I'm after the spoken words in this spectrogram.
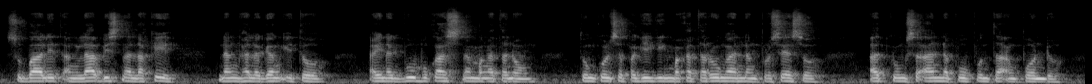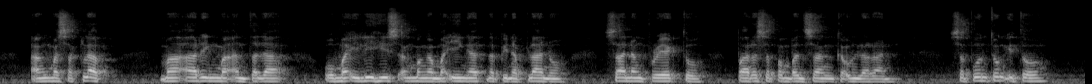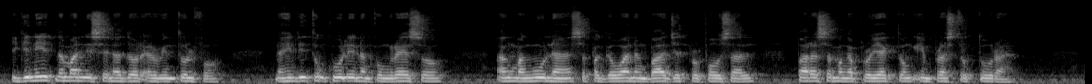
subalit ang labis na laki ng halagang ito ay nagbubukas ng mga tanong tungkol sa pagiging makatarungan ng proseso at kung saan napupunta ang pondo. Ang masaklap, maaring maantala o mailihis ang mga maingat na pinaplano sanang proyekto para sa pambansang kaunlaran. Sa puntong ito, iginiit naman ni Senador Erwin Tulfo na hindi tungkulin ng Kongreso ang manguna sa paggawa ng budget proposal para sa mga proyektong infrastruktura.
